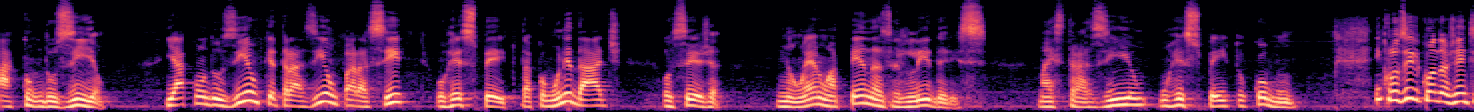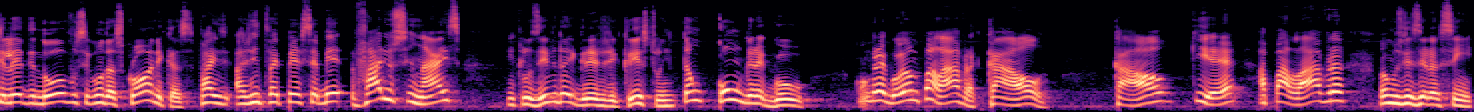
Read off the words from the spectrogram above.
a conduziam. E a conduziam porque traziam para si o respeito da comunidade, ou seja, não eram apenas líderes, mas traziam um respeito comum. Inclusive, quando a gente lê de novo, segundo as crônicas, vai, a gente vai perceber vários sinais, inclusive da Igreja de Cristo. Então, congregou. Congregou é uma palavra, kaal. Kaal, que é a palavra, vamos dizer assim,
